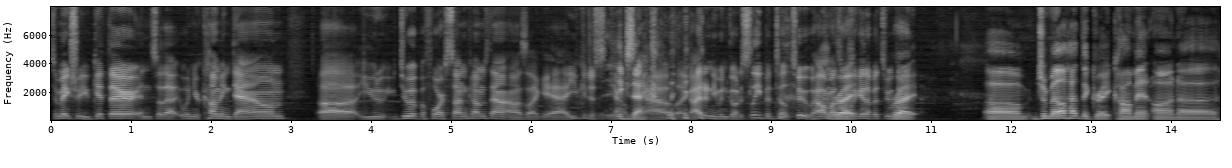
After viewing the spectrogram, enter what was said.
to make sure you get there, and so that when you're coming down, uh, you do it before sun comes down. I was like, yeah, you could just count me Exactly. out. Like I didn't even go to sleep until two. How am I right. supposed to get up at two? Right. Um, Jamel had the great comment on uh,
